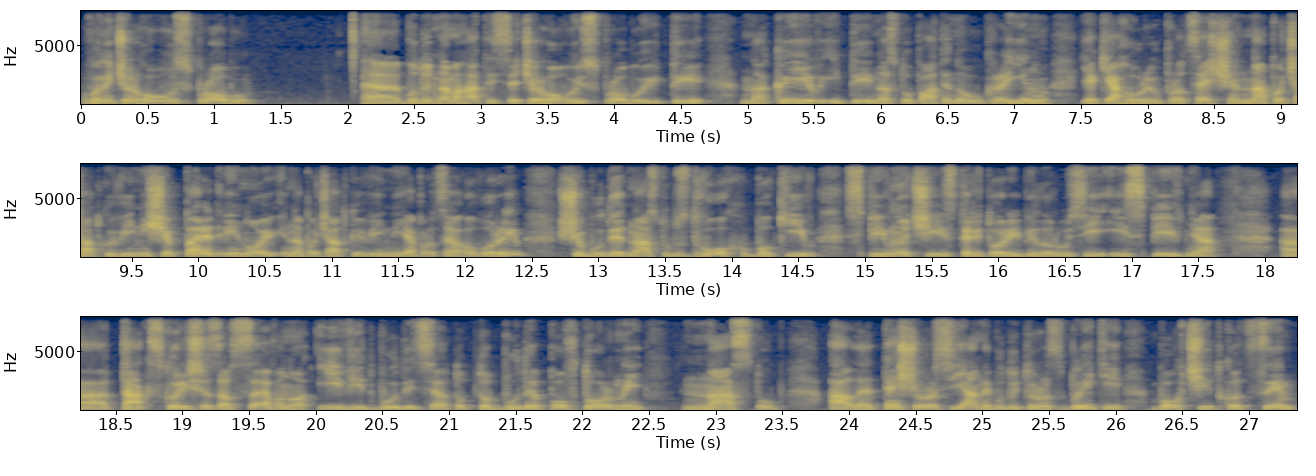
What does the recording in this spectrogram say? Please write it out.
вони чергову спробу. Е, Будуть намагатися черговою спробою йти на Київ, іти наступати на Україну. Як я говорив про це ще на початку війни, ще перед війною, і на початку війни я про це говорив. Що буде наступ з двох боків з півночі, з території Білорусі і з півдня. Е, Так, скоріше за все, воно і відбудеться. Тобто буде повторний наступ. Але те, що росіяни будуть розбиті, Бог чітко цим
